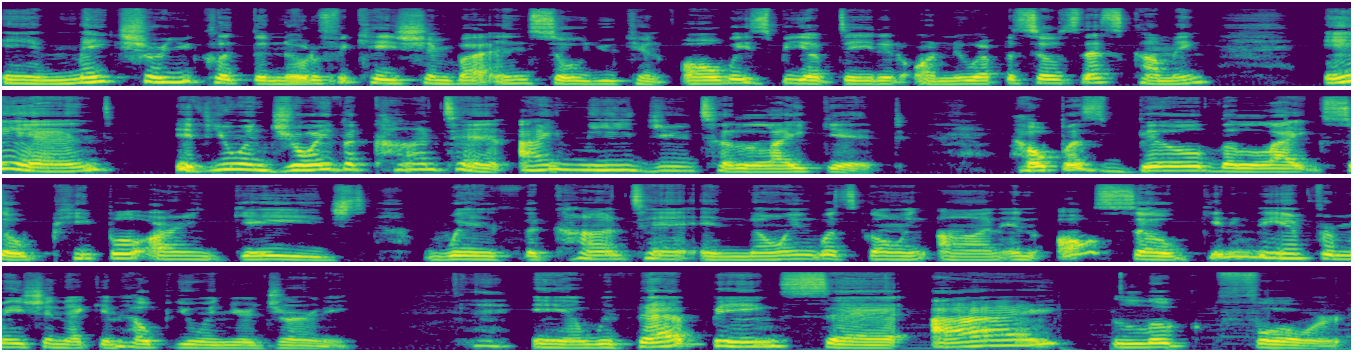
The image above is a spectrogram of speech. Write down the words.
and make sure you click the notification button so you can always be updated on new episodes that's coming. And if you enjoy the content, I need you to like it. Help us build the like so people are engaged with the content and knowing what's going on and also getting the information that can help you in your journey. And with that being said, I look forward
